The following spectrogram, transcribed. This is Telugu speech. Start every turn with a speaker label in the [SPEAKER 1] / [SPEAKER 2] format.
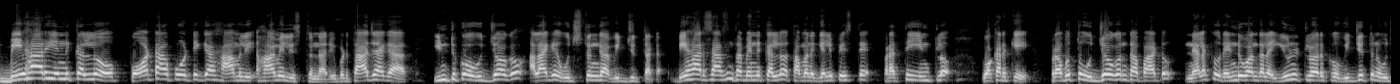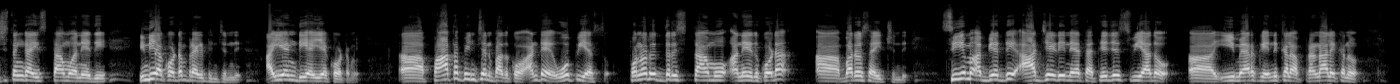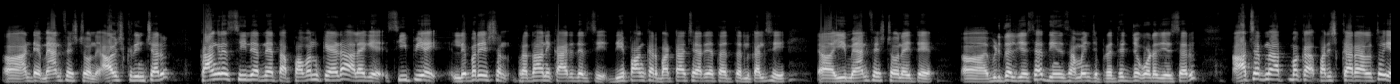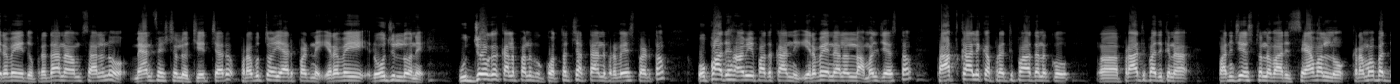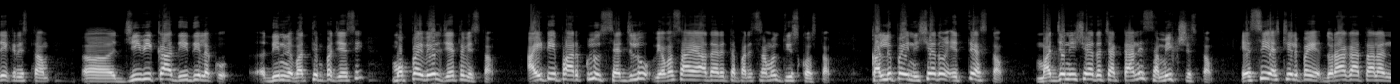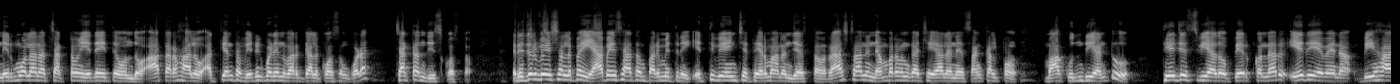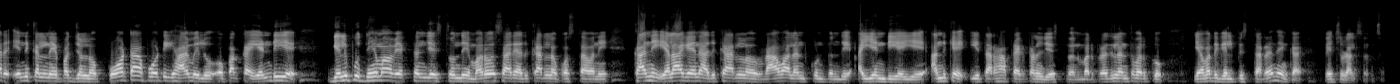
[SPEAKER 1] బీహార్ ఎన్నికల్లో పోటాపోటీగా హామీలు హామీలు ఇస్తున్నారు. ఇప్పుడు తాజాగా ఇంటికో ఉద్యోగం అలాగే ఉచితంగా విద్యుత్ అట. బీహార్ శాసనసభ ఎన్నికల్లో తమను గెలిపిస్తే ప్రతి ఇంట్లో ఒకరికి ప్రభుత్వ ఉద్యోగంతో పాటు నెలకు రెండు వందల యూనిట్ల వరకు విద్యుత్తును ఉచితంగా ఇస్తాము అనేది ఇండియా కూటమి ప్రకటించింది. ఐఎన్డిఐఏ కూటమి. పాత పింఛన్ పథకం అంటే ఓపీఎస్ పునరుద్ధరిస్తాము అనేది కూడా భరోసా ఇచ్చింది. సీఎం అభ్యర్థి ఆర్జేడీ నేత తేజస్వి యాదవ్ ఈ మేరకు ఎన్నికల ప్రణాళికను అంటే మేనిఫెస్టోని ఆవిష్కరించారు. కాంగ్రెస్ సీనియర్ నేత పవన్ కేడ అలాగే సిపిఐ లిబరేషన్ ప్రధాని కార్యదర్శి దీపాంకర్ భట్టాచార్య తదితరులు కలిసి ఈ మేనిఫెస్టోని అయితే విడుదల చేశారు. దీనికి సంబంధించి ప్రతిజ్ఞ కూడా చేశారు. ఆచరణాత్మక పరిష్కారాలతో ఇరవై ఐదు ప్రధాన అంశాలను మేనిఫెస్టోలో చేర్చారు. ప్రభుత్వం ఏర్పడిన ఇరవై రోజుల్లోనే ఉద్యోగ కల్పనకు కొత్త చట్టాన్ని ప్రవేశపెడతాం. ఉపాధి హామీ పథకాన్ని ఇరవై నెలల్లో అమలు చేస్తాం. తాత్కాలిక ప్రతిపాదనకు ప్రాతిపదికన పనిచేస్తున్న వారి సేవలను క్రమబద్ధీకరిస్తాం. జీవికా దీదీలకు దీనిని వర్తింపజేసి ముప్పై వేలు జీతం ఇస్తాం. ఐటీ పార్కులు సెజ్లు వ్యవసాయ ఆధారిత పరిశ్రమలు తీసుకొస్తాం. కళ్ళుపై నిషేధం ఎత్తేస్తాం. మద్య నిషేధ చట్టాన్ని సమీక్షిస్తాం. ఎస్సీ ఎస్టీలపై దురాఘాతాల నిర్మూలన చట్టం ఏదైతే ఉందో ఆ తరహాలో అత్యంత వెనుకబడిన వర్గాల కోసం కూడా చట్టం తీసుకొస్తాం. రిజర్వేషన్లపై యాభై శాతం పరిమితిని ఎత్తివేయించే తీర్మానం చేస్తాం. రాష్ట్రాన్ని నెంబర్ వన్గా చేయాలనే సంకల్పం మాకుంది అంటూ తేజస్వి యాదవ్ పేర్కొన్నారు. ఏది ఏమైనా బీహార్ ఎన్నికల నేపథ్యంలో పోటాపోటీ హామీలు ఒక పక్క ఎన్డీఏ గెలుపు ధీమా వ్యక్తం చేస్తుంది మరోసారి అధికారంలోకి వస్తామని. కానీ ఎలాగైనా అధికారంలో రావాలనుకుంటుంది ఐఎన్డీఏ. అందుకే ఈ తరహా ప్రకటనలు చేస్తున్నారు. మరి ప్రజలంతవరకు ఎవరు గెలిపిస్తారని ఇంకా వేచి చూడాల్సి ఉంది.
